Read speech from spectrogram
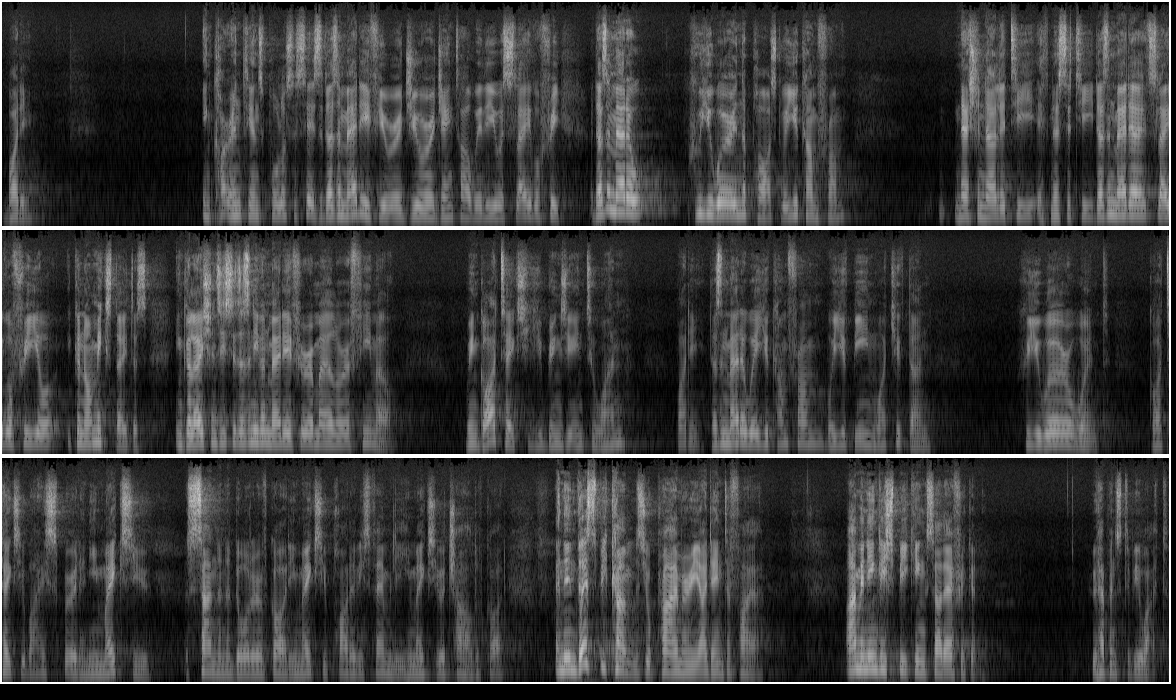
body. In Corinthians, Paul also says it doesn't matter if you were a Jew or a Gentile, whether you were slave or free. It doesn't matter who you were in the past, where you come from, nationality, ethnicity, it doesn't matter slave or free or economic status. In Galatians, he says it doesn't even matter if you're a male or a female. When God takes you, he brings you into one body. Doesn't matter where you come from, where you've been, what you've done, who you were or weren't. God takes you by his spirit and he makes you a son and a daughter of God. He makes you part of his family. He makes you a child of God. And then this becomes your primary identifier. I'm an English speaking South African who happens to be white.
